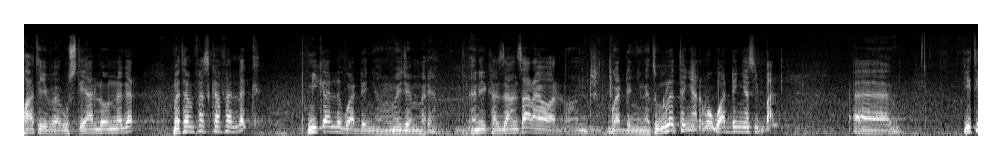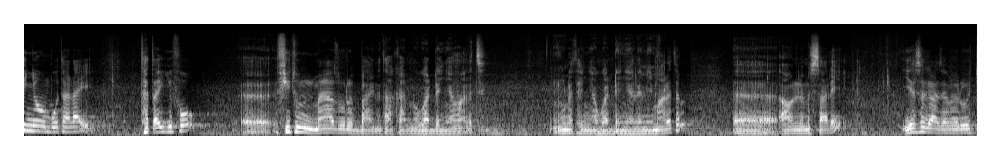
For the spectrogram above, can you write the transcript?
ዋቴቨር ውስጥ ያለውን ነገር መተንፈስ ከፈለግ የሚቀል ጓደኛ ነው መጀመሪያ። እኔ ከዛ አንጻር አየዋለሁ አንድ ጓደኝነቱን። ሁለተኛ ደግሞ ጓደኛ ሲባል የትኛውን ቦታ ላይ ተጠይፎ ፊቱን ማያዞርብህ አይነት አካል ነው ጓደኛ ማለት። እውነተኛ ጓደኛ ለኔ ማለትም አሁን ለምሳሌ የስጋ ዘመዶች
